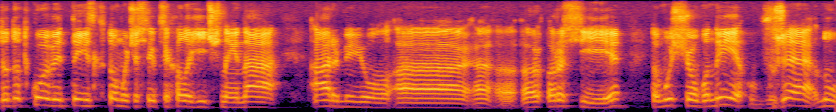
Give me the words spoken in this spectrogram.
додатковий тиск, в тому числі психологічний, на армію а, а, а, Росії. Тому що вони вже ну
